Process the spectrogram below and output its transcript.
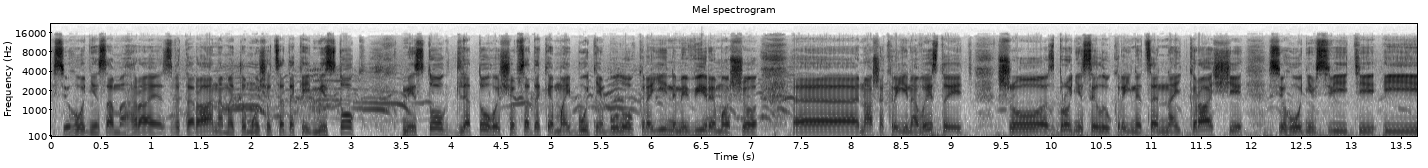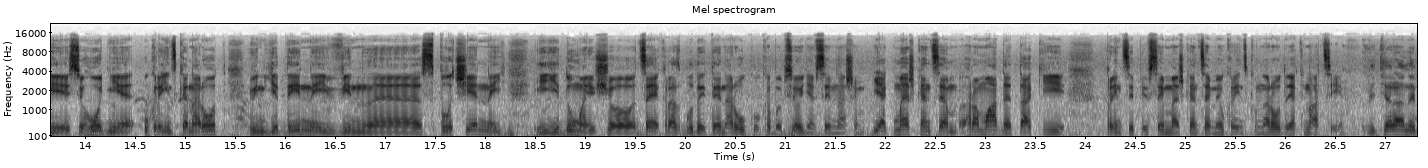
сьогодні саме грає з ветеранами, тому що це такий місток, місток для того, щоб все таки майбутнє було в країні. Ми віримо, що е, наша країна вистоїть, що Збройні сили України це найкращі сьогодні в світі. І сьогодні український народ він єдиний, він е, сплочений. І думаю, що це якраз буде йти на руку якби, сьогодні всім нашим як мешканцям громади, так і в принципі всім мешканцям і українського народу як нації. Ветераны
